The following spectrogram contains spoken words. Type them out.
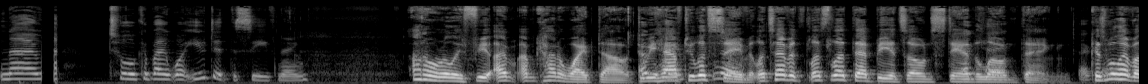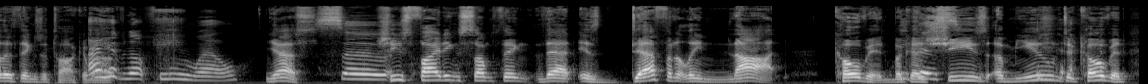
now talk about what you did this evening. I don't really feel. I'm I'm kind of wiped out. Do we have to? Let's no. save it. Let's have it. Let's let that be its own standalone thing. Because Okay. we'll have other things to talk about. I have not been well. yes. So She's fighting something that is definitely not COVID because, Because- she's immune to COVID.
